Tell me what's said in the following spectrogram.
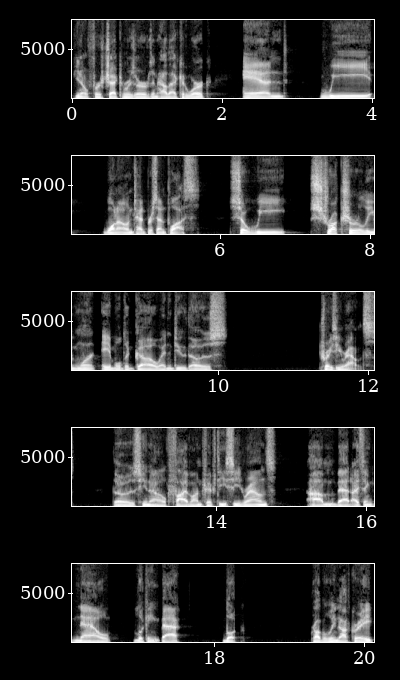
you know first check and reserves and how that could work. And we want to own ten percent plus, so we structurally weren't able to go and do those crazy rounds, those you know five on fifty seed rounds. Um, that I think now looking back, look probably not great.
